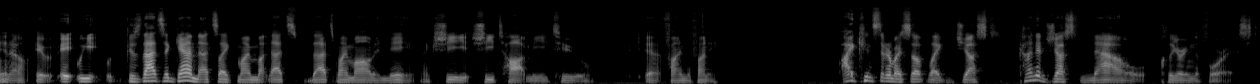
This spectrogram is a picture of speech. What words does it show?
You know, it, it we because that's again that's like my that's that's my mom and me. Like she she taught me to uh, find the funny. I consider myself like just kind of just now clearing the forest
